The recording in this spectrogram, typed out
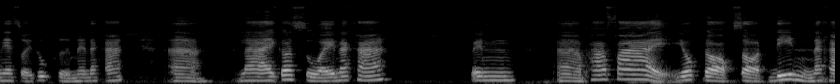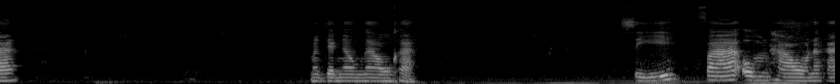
เนี่ยสวยทุกผืนเลยนะคะ อ่า ลายก็สวยนะคะ เป็นผ้าฝ้ายยกดอกสอดดิ้นนะคะ มันจะเงาเงาๆค่ะ สีฟ้าอมเทานะคะ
